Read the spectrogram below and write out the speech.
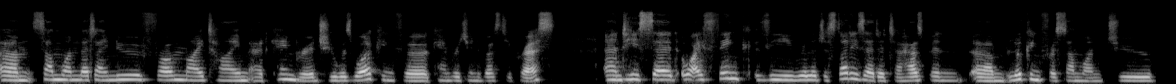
um, someone that I knew from my time at Cambridge, who was working for Cambridge University Press. And he said, Oh, I think the religious studies editor has been um, looking for someone to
